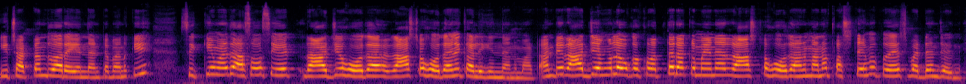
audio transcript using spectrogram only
ఈ చట్టం ద్వారా ఏంటంటే మనకి సిక్కిం అనేది అసోసియేట్ రాజ్య హోదా రాష్ట్ర హోదాని కలిగింది అనమాట అంటే రాజ్యాంగంలో ఒక కొత్త రకమైన రాష్ట్ర హోదాని మనం ఫస్ట్ టైం ప్రవేశపెట్టడం జరిగింది.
